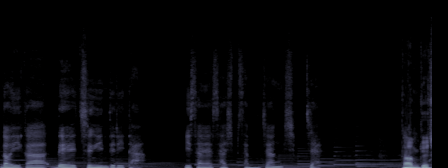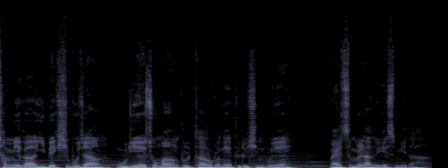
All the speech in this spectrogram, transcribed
너희가 내 증인들이다. 이사야 43장 10절. 다 함께 찬미가 215장 우리의 소망 불타오르네 들으신 후에 말씀을 나누겠습니다.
